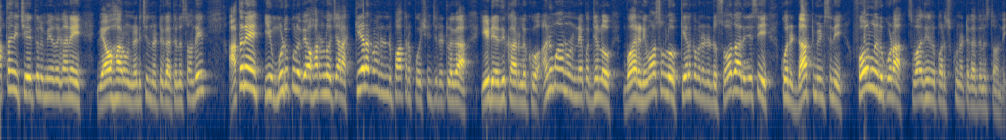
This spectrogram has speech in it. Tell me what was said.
అతని చేతుల మీదుగానే వ్యవహారం నడిచినట్టుగా తెలుస్తోంది. అతనే ఈ ముడుపుల వ్యవహారంలో చాలా కీలకమైనటువంటి పాత్ర పోషించినట్లుగా ఈడీ అధికారులకు అనుమానం ఉన్న నేపథ్యంలో వారి నివాసంలో కీలకమైనటువంటి సోదాలు చేసి కొన్ని డాక్యుమెంట్స్ని ఫోన్లను కూడా స్వాధీనపరుచుకున్నట్టుగా తెలుస్తోంది.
